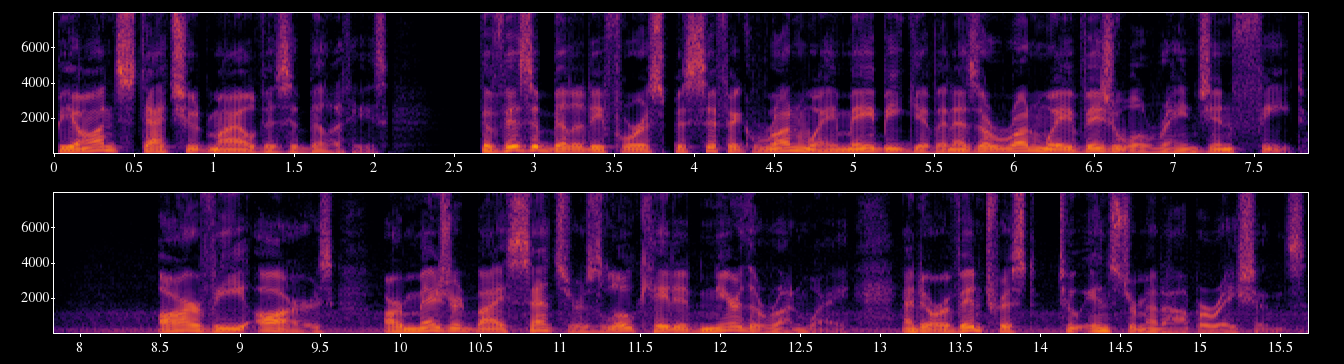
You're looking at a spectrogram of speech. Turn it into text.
Beyond statute mile visibilities, the visibility for a specific runway may be given as a runway visual range in feet. RVRs are measured by sensors located near the runway and are of interest to instrument operations.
